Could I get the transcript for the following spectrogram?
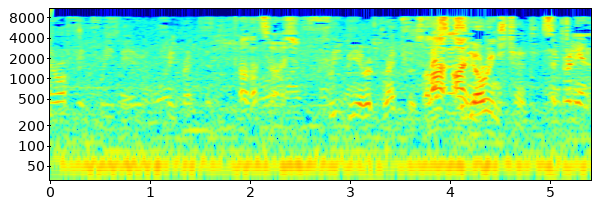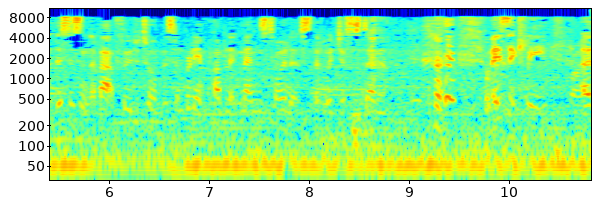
And they're offering free beer and free breakfast. Oh, that's nice. Free beer at breakfast. Well, I- That's I- the orange tent. some brilliant. This isn't about food at all, but some brilliant public men's toilets that were just um, basically uh,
